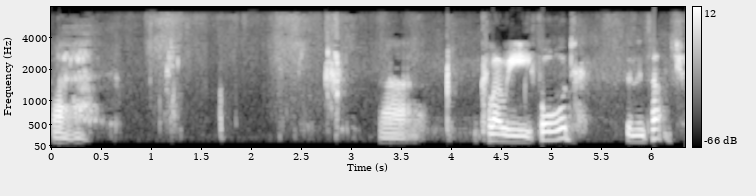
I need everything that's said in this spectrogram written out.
Uh, uh, Chloe Ford been in touch.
